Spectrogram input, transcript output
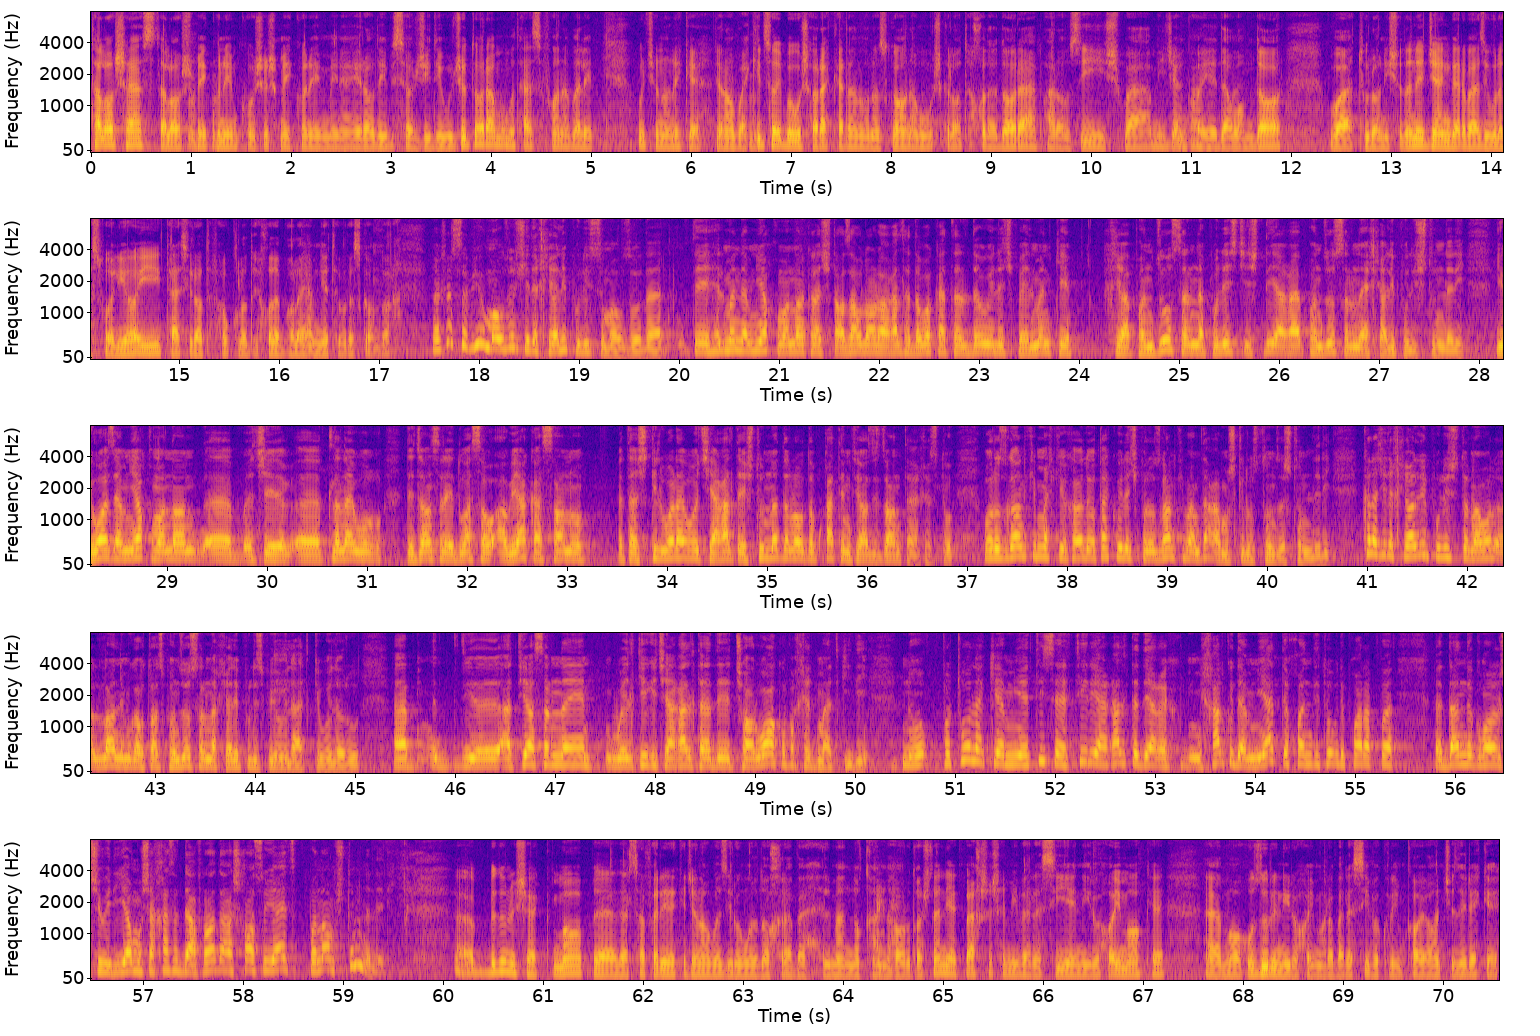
تلاش هست تلاش میکنیم کوشش میکنیم این اراده بسیار جدی وجود داره اما متاسفانه بله اون چنانی که جناب وکیل صاحب به اشاره کردن و رزگان اما مشکلات خود داره مرازیش و می جنگ های دوامدار و طولانی شدن جنگ در بعضی ولسوالی های تاثیرات فوق العاده خود بالای امنیت ورزگان داره دکتر صاحب یو موضوع چې د خیالي پولیسو موضوع ده د هلمند امنیه قوماندان کله چې تازه ولاړو هغه ته د وکتل د ویل چې په هلمند کې خیا پنځوس سلنه پولیس چې شدي هغه پنځوس سلنه یې خیالي پولیس شتون لري یوازې امنیه قوماندان چې تللی و د ځان سره یې دوه سوه اویا کسانو تشکیل وړی و چې هغلته یې شتون نه درلود او فقط امتیاز یې ځان ته اخیستو په روزګان کې مخکې ښاغلي هوتک ویلې چې په روزګان کې هم همدغه مشکل او ستونزه شتون لري کله چې د خیالي پولیسو تر نامه لاندې موږ او تاسو پنځوس سلنه خیالي پولیس په یو ولایت کې ولرو اتیا سلنه ویل کېږي چې هغلته د چارواکو په خدمت کې دي نو په ټوله کې امنیتي سرتیري هغلته د خلکو د امنیت د خوندیتوب لپاره په دنده ګمارل شوي دي یا مشخص د افراد اشخاصو یا هیڅ په نام شتون نه لري بدون شک ما در سفری که جناب وزیر امور داخله به هلمند و قندهار داشتن یک بخش شمی بررسی نیروهای ما که ما حضور نیروهای ما را بررسی بکنیم که آن چیزی که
